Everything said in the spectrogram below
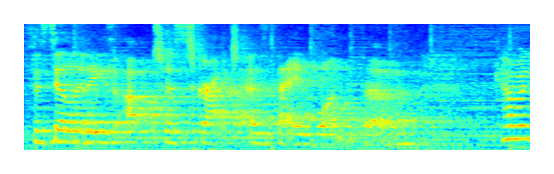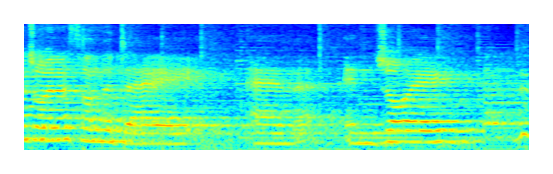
facilities up to scratch as they want them. Come and join us on the day and enjoy the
